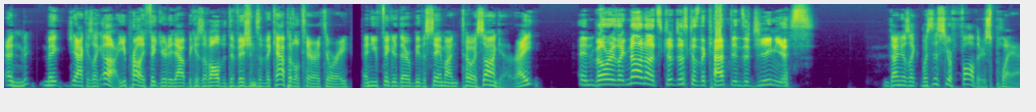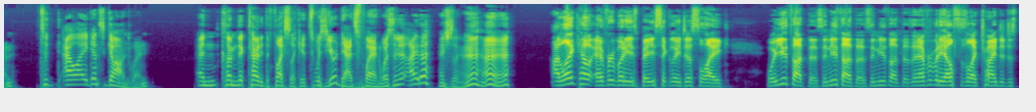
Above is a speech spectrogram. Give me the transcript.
And M- Mick Jack is like, ah, you probably figured it out because of all the divisions in the capital territory, and you figured there would be the same on Towasanga, right? And Bellery's like, no, no, it's ju- just because the captain's a genius. Daniel's like, was this your father's plan to ally against Gondwan? And Klim Nick kind of deflects, like, it was your dad's plan, wasn't it, Aida? And she's like, uh, uh, uh. I like how everybody is basically just like, well, you thought this, and you thought this, and you thought this, and everybody else is like trying to just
